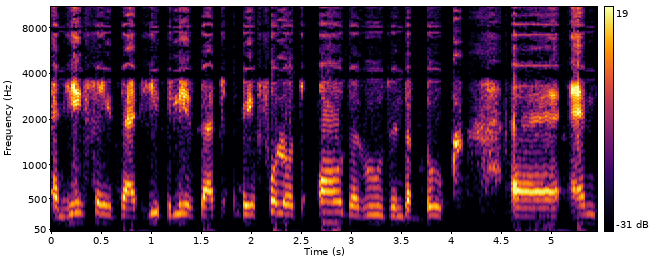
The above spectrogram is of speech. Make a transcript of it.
and he said that he believed that they followed all the rules in the book. Uh, and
